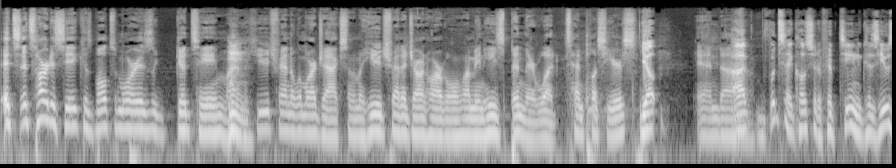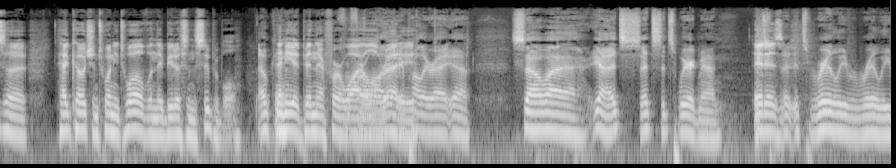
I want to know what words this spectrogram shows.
it's it's hard to see because Baltimore is a good team. Hmm. I'm a huge fan of Lamar Jackson. I'm a huge fan of John Harbaugh. I mean, he's been there what ten plus years, Yep, and uh, I would say closer to fifteen because he was a head coach in 2012 when they beat us in the Super Bowl. okay, And he had been there for a For while already. you're probably right. Yeah. So uh, yeah, it's it's it's weird, man. It It's- It's really, really.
